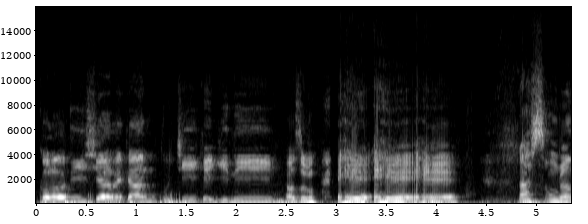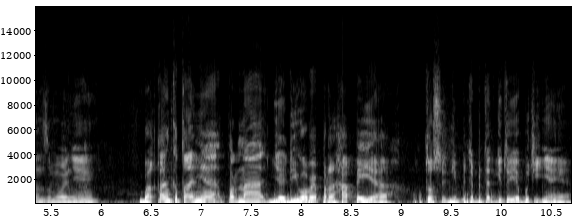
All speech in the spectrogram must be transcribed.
kalau di share kan puji kayak gini langsung eh eh eh eh. Langsung kan semuanya. Bahkan katanya pernah jadi wallpaper HP ya. Terus ini pencet-pencet gitu ya bucinya ya.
